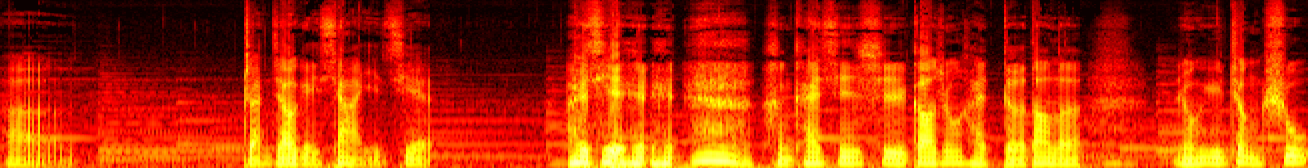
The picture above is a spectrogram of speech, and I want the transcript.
呃，转交给下一届，而且 很开心，是高中还得到了荣誉证书，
